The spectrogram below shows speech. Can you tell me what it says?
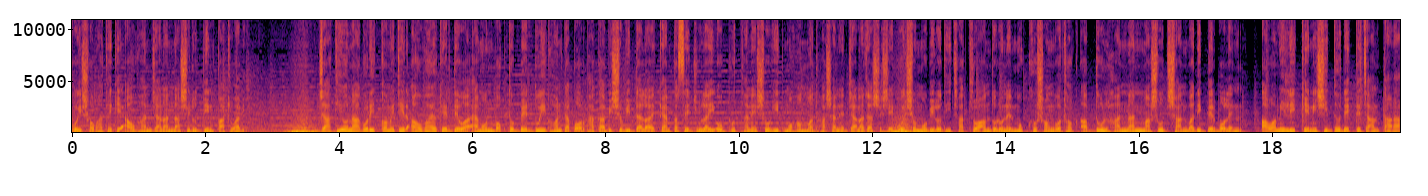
ওই সভা থেকে আহ্বান জানান নাসিরুদ্দিন পাটোয়ারি। জাতীয় নাগরিক কমিটির আহ্বায়কের দেওয়া এমন বক্তব্যের দুই ঘণ্টা পর ঢাকা বিশ্ববিদ্যালয় ক্যাম্পাসে জুলাই অভ্যুত্থানে শহীদ মোহাম্মদ হাসানের জানাজা শেষে বৈষম্য বিরোধী ছাত্র আন্দোলনের মুখ্য সংগঠক আব্দুল হান্নান মাসুদ সাংবাদিকদের বলেন, আওয়ামী লীগকে নিষিদ্ধ দেখতে চান তাঁরা।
